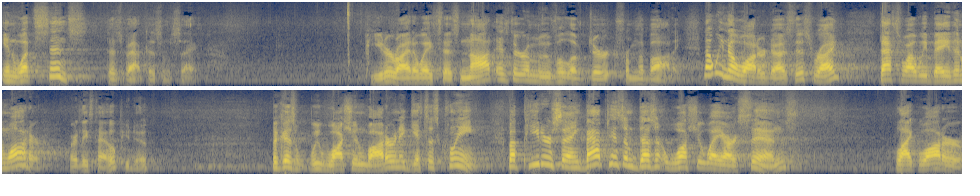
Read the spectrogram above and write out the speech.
in what sense does baptism save? Peter right away says, not as the removal of dirt from the body. Now we know water does this, right? That's why we bathe in water, or at least I hope you do. Because we wash in water and it gets us clean. But Peter's saying baptism doesn't wash away our sins like water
